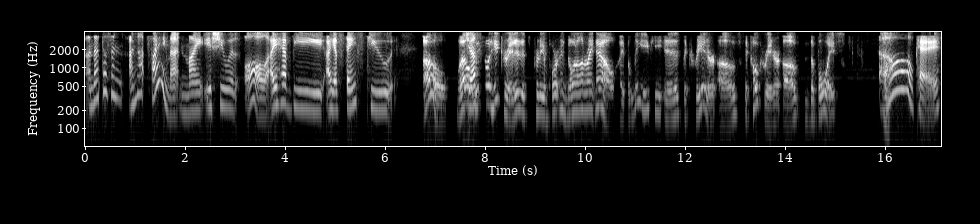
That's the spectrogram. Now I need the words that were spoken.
And that doesn't. I'm not finding that in my issue at all. I have the. I have thanks to. Oh, well, Jeff- we know what he created. It's pretty important going on right now. I believe he is the creator of, the co-creator of The Boys. Oh, okay.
